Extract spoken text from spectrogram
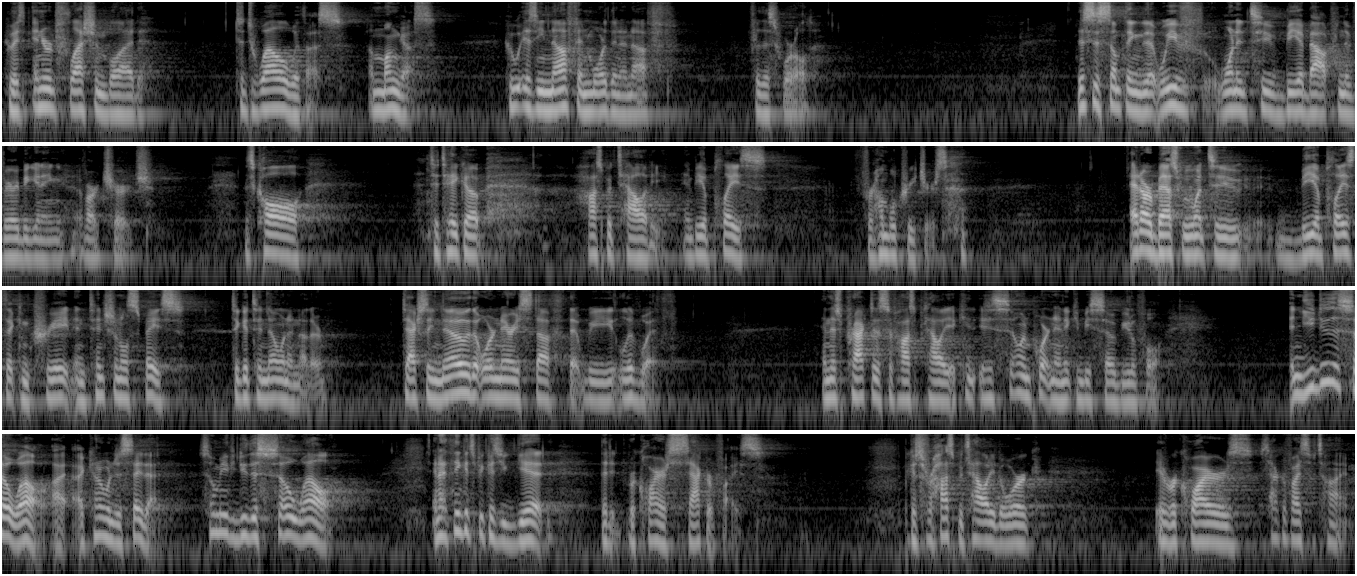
who has entered flesh and blood to dwell with us, among us, who is enough and more than enough for this world. This is something that we've wanted to be about from the very beginning of our church. This call to take up hospitality and be a place for humble creatures. At our best, we want to be a place that can create intentional space to get to know one another, to actually know the ordinary stuff that we live with. And this practice of hospitality, it, can, it is so important and it can be so beautiful. And you do this so well. I, I kind of wanted to say that. So many of you do this so well. And I think it's because you get that it requires sacrifice. Because for hospitality to work, it requires sacrifice of time,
